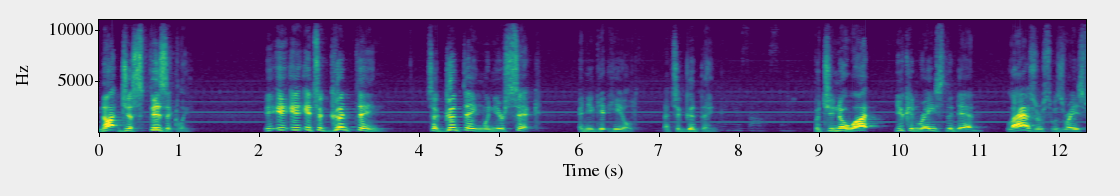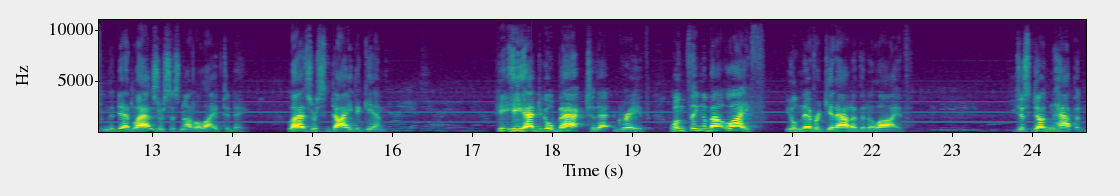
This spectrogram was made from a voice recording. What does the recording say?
not just physically. it's a good thing. It's a good thing when you're sick and you get healed. That's a good thing. But you know what? You can raise the dead. Lazarus was raised from the dead. Lazarus is not alive today. Lazarus died again. He, he had to go back to that grave. One thing about life, you'll never get out of it alive. Just doesn't happen.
